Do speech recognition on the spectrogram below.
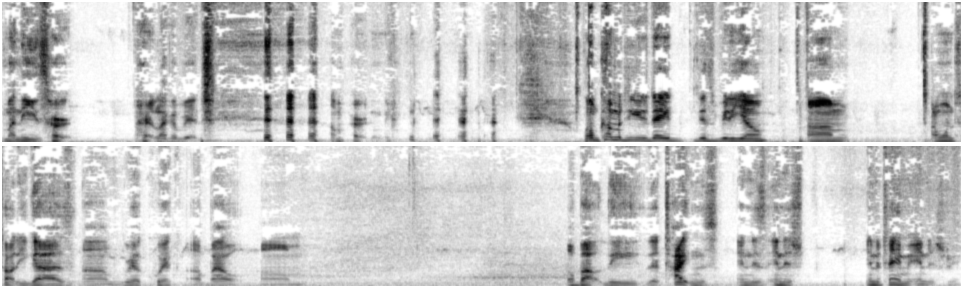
My knees hurt, hurt like a bitch. I'm hurting. well, I'm coming to you today. This video. Um, I want to talk to you guys um, real quick about um, about the the titans in this in this entertainment industry,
